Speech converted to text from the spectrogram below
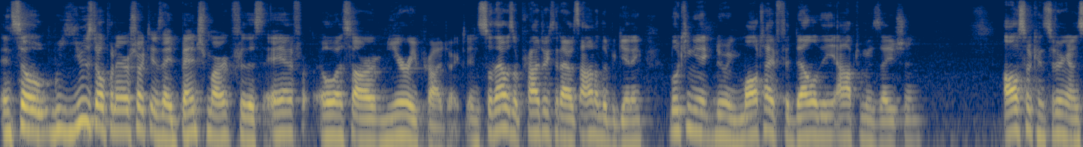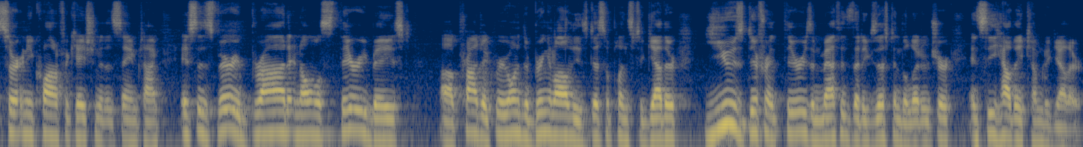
And so we used OpenAeroStruct as a benchmark for this AFOSR Muri project. And so that was a project that I was on in the beginning, looking at doing multi-fidelity optimization, also considering uncertainty quantification at the same time. It's this very broad and almost theory-based uh, project where we wanted to bring in all these disciplines together, use different theories and methods that exist in the literature, and see how they come together.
